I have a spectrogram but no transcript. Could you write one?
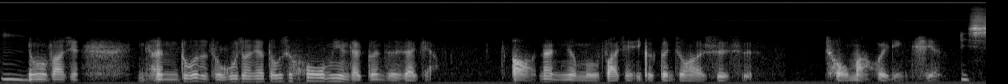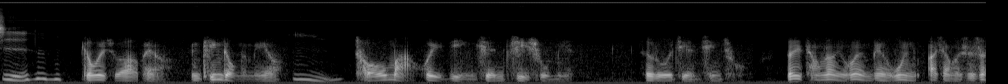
嗯，有没有发现很多的投顾专家都是后面才跟着在讲？哦，那你有没有发现一个更重要的事实？筹码会领先。是。各位所有好朋友，你听懂了没有？嗯。筹码会领先技术面，这逻辑很清楚。所以常常有会员朋友问阿翔老师说：“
